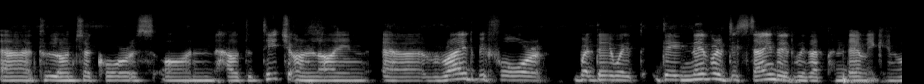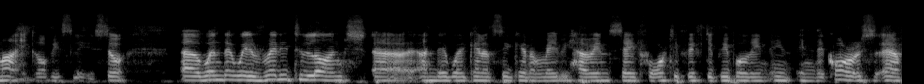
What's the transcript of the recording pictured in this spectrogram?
Uh, to launch a course on how to teach online uh, right before but they were they never designed it with a pandemic in mind obviously. So uh, when they were ready to launch uh, and they were kind of thinking of maybe having say 40 50 people in in, in the course uh,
